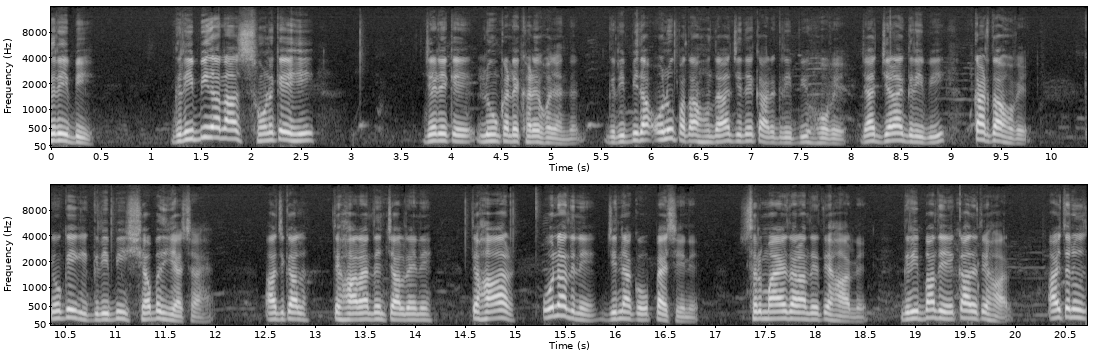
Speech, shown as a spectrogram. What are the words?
ਗਰੀਬੀ। ਗਰੀਬੀ ਦਾ ਨਾਂ ਸੁਣ ਕੇ ਹੀ ਜਿਹੜੇ ਕਿ ਲੂੰ ਕੰਡੇ ਖੜੇ ਹੋ ਜਾਂਦੇ ਨੇ। ਗਰੀਬੀ ਦਾ ਉਹਨੂੰ ਪਤਾ ਹੁੰਦਾ ਜਿਹਦੇ ਘਰ ਗਰੀਬੀ ਹੋਵੇ ਜਾਂ ਜਿਹੜਾ ਗਰੀਬੀ ਕਰਦਾ ਹੋਵੇ। ਕਿਉਂਕਿ ਗਰੀਬੀ ਸ਼ਬਦ ਹੀ ਐਸਾ ਹੈ। ਅੱਜ ਕੱਲ ਤਿਉਹਾਰਾਂ ਦਿਨ ਚੱਲ ਰਹੇ ਨੇ। ਤਿਉਹਾਰ ਉਹਨਾਂ ਦੇ ਨੇ ਜਿਨ੍ਹਾਂ ਕੋਲ ਪੈਸੇ ਨੇ। ਸਰਮਾਏਦਾਰਾਂ ਦੇ ਤਿਉਹਾਰ ਨੇ। ਗਰੀਬਾਂ ਦੇ ਘਰ ਦੇ ਤਿਉਹਾਰ। ਅੱਜ ਤੁਹਾਨੂੰ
